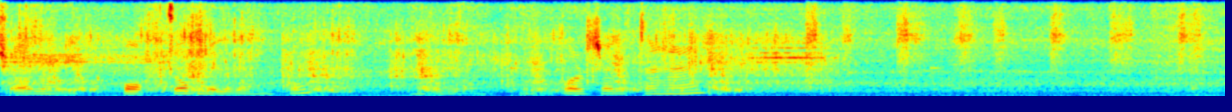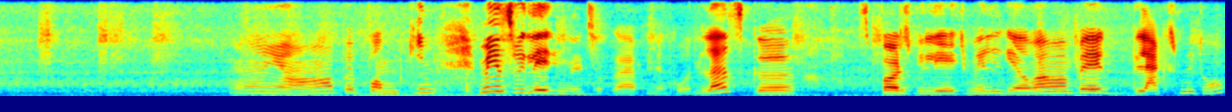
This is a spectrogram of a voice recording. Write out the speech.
चलो एक पॉप चॉप मिल गया हमको ऊपर चलते हैं। यहाँ पे पंकिन मीन्स विलेज मिल चुका है अपने को। लस्क स्पर्स विलेज मिल गया। वहाँ वहाँ पे एक ब्लैक स्मिथ हो।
